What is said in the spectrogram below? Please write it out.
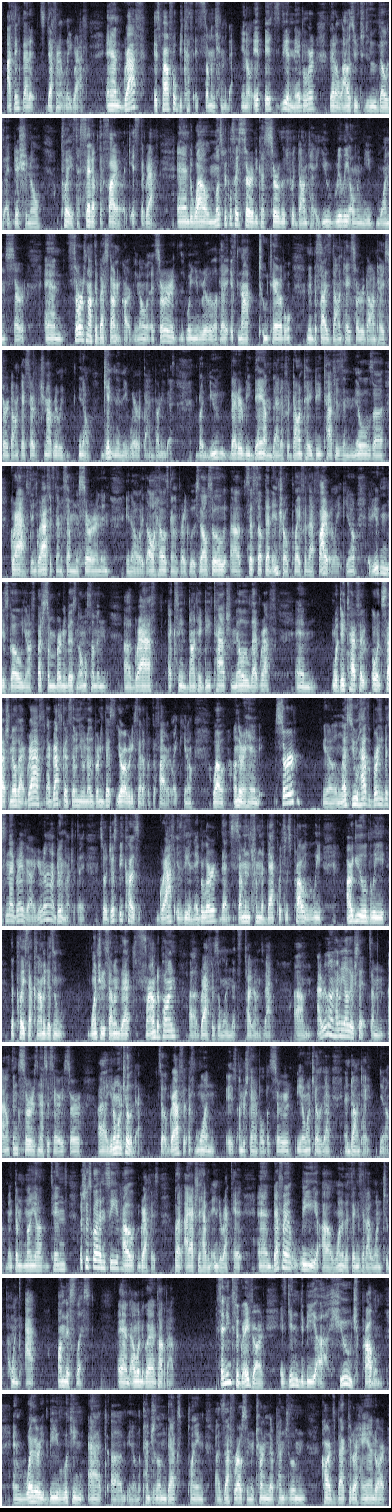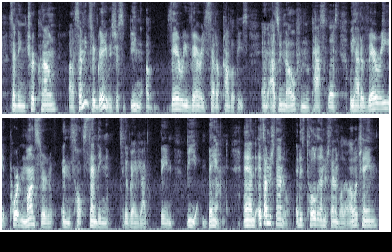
I think that it's definitely Graff. And Graff is powerful because it summons from the deck. You know, it, it's the enabler that allows you to do those additional plays to set up the fire. Like, it's the Graff. And while most people say Sir because Sir loops with Dante, you really only need one Sir. And Sir is not the best starting card. You know, Sir, when you really look at it, it's not too terrible. I mean, besides Dante, Sir, Dante, Sir, Dante, Sir, but you're not really, you know, getting anywhere with that burning this. But you better be damned that if a Dante detaches and mills a Graff, then Graff is going to summon the Sir, and then, you know, it, all hell is going to break loose. It also uh, sets up that intro play for that Fire Lake, you know? If you can just go, you know, special summon Burning Abyss, normal summon uh, Graff, Exene Dante detach, mill that Graff, and will detach or slash mill that Graff. That Graff's gonna summon you another burning abyss. You're already set up with the fire lake, you know. Well, on the other hand, Sir, you know, unless you have a burning abyss in that graveyard, you're really not doing much with it. So just because Graff is the enabler that summons from the deck, which is probably, arguably, the place that Konami doesn't want you to summon that's frowned upon. Uh, Graff is the one that's targeted on his back. Um, I really don't have any other sits. I'm, I don't think Sir is necessary. Sir, uh, you don't want to kill a deck. So Graff F1 is understandable, but Sir, you don't want to kill a guy. And Dante, you know, make them money off the tins. Let's just go ahead and see how Graff is. But I actually have an indirect hit, and definitely uh, one of the things that I wanted to point at on this list, and I wanted to go ahead and talk about. Sending to the graveyard is getting to be a huge problem, and whether it be looking at um, you know the pendulum decks playing uh, Zephyros and returning their pendulum cards back to their hand, or sending Trick Clown uh, Sending to the Grave is just being a very, very set up combo piece. And as we know from the past list, we had a very important monster in this whole sending to the graveyard theme be banned. And it's understandable. It is totally understandable that Lavalval Chain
